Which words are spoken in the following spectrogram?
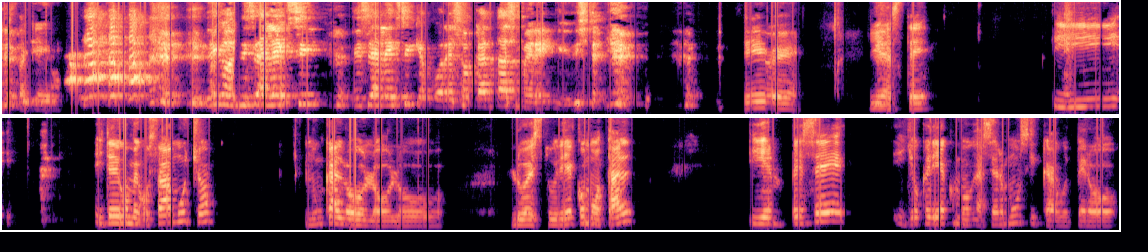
Hasta que, Digo, dice Alexi, dice Alexi que por eso cantas merengue, dice. sí, güey. Y este, y, y te digo, me gustaba mucho. Nunca lo, lo, lo, lo estudié como tal. Y empecé, y yo quería como hacer música, güey, pero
